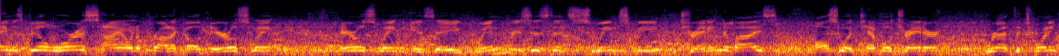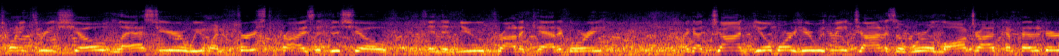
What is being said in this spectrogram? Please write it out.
name is Bill Orris. I own a product called AeroSwing. AeroSwing is a wind-resistant swing speed training device, also a tempo trainer. We're at the 2023 show. Last year, we won first prize at this show in the new product category. I got John Gilmore here with me. John is a world long drive competitor.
